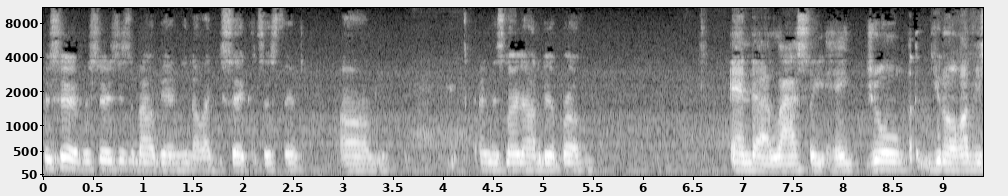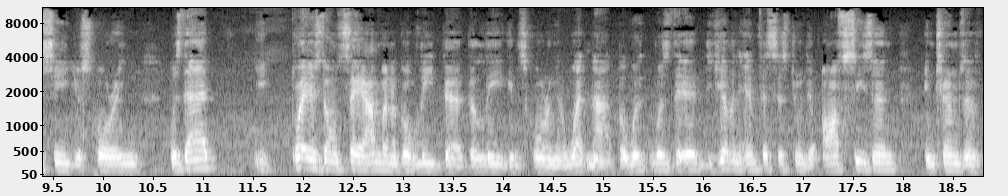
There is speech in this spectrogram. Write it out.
For sure, for sure, it's just about being you know like you said, consistent, um, and just learning how to be a pro. And uh, lastly, hey Jewell, you know obviously you're scoring was that. You, players don't say I'm going to go lead the, the league in scoring and whatnot, but was, was there, did you have an emphasis during the off season in terms of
